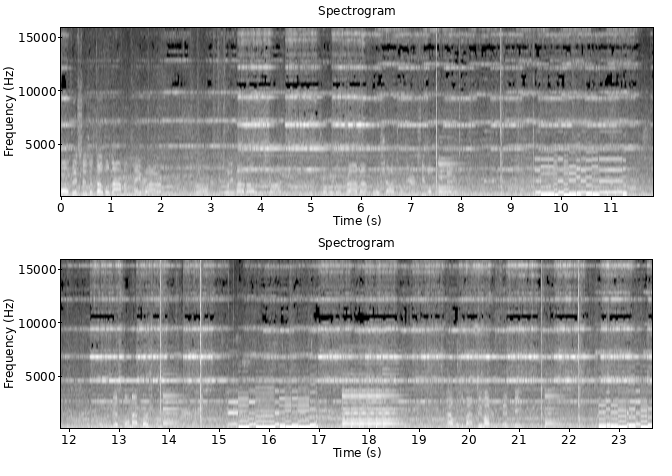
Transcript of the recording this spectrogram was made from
Uh, this is a double diamond haywire, uh, $25 a shot. So we're gonna try about four shots on here and see what we can do. So we missed on that first one. That was about 250.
